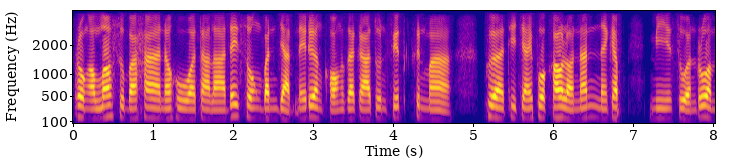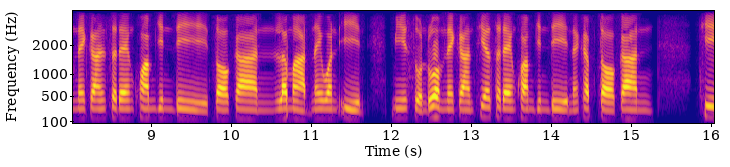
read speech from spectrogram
พระองค์อัลลอฮฺสุบฮานะฮูวาตาลาได้ทรงบัญญัติในเรื่องของสกาตุนฟิตขึ้นมา เพื่อที่จะให้พวกเขาเหล่านั้นนะครับ มีส่วนร่วมในการแสดงความยินดีต่อการละหมาดในวันอีด มีส่วนร่วมในการที่จะแสดงความยินดีนะครับ ต่อการที่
